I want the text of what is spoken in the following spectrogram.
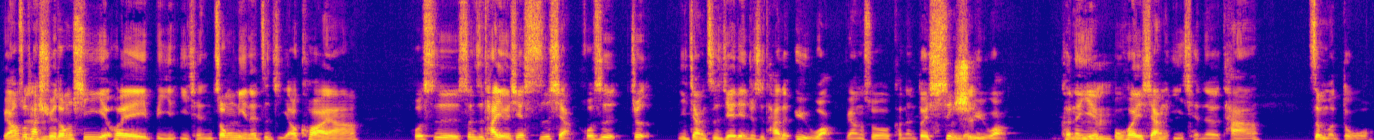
比方说他学东西也会比以前中年的自己要快啊。或是甚至他有一些思想，或是就你讲直接点，就是他的欲望，比方说可能对性的欲望，可能也不会像以前的他这么多，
